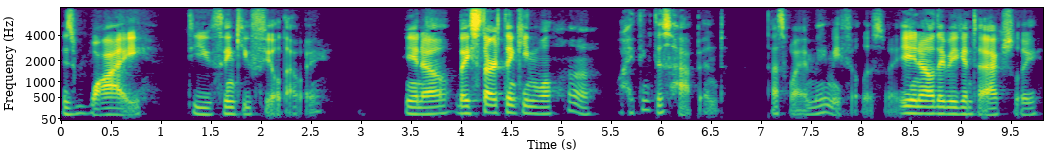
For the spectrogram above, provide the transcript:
is why do you think you feel that way? You know, they start thinking, well, huh, well, I think this happened. That's why it made me feel this way. You know, they begin to actually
